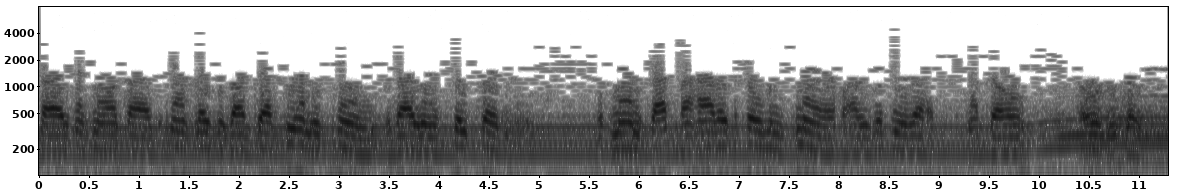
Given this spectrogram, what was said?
Cars, attention cars. The cancellation of broadcast 210 regarding an escaped prisoner. This man shot by Highway Patrolman Snare while resisting arrest. That's all. Old and clear.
